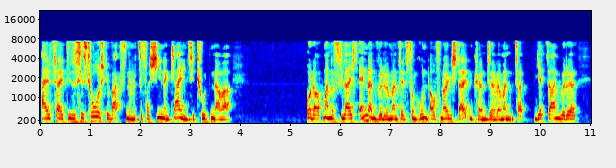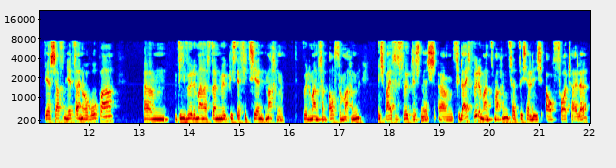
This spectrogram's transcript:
als halt dieses historisch gewachsene mit so verschiedenen kleinen Instituten, aber oder ob man das vielleicht ändern würde, wenn man es jetzt von Grund auf neu gestalten könnte. Wenn man jetzt sagen würde, wir schaffen jetzt ein Europa, ähm, wie würde man das dann möglichst effizient machen? Würde man es dann auch so machen? Ich weiß es wirklich nicht. Ähm, vielleicht würde man es machen. Es hat sicherlich auch Vorteile.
